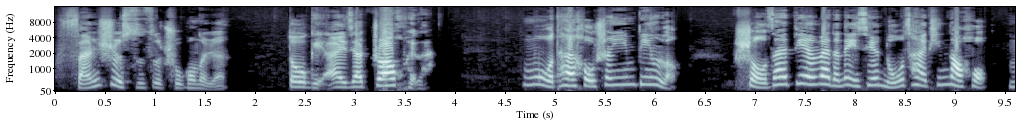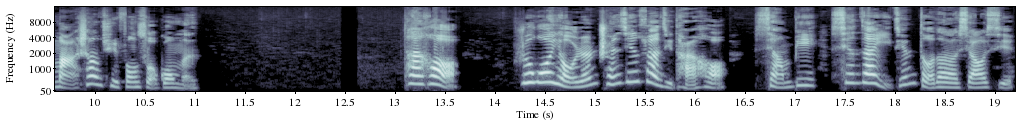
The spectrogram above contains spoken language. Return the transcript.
凡是私自出宫的人都给哀家抓回来。莫太后声音冰冷，守在殿外的那些奴才听到后，马上去封锁宫门。太后，如果有人存心算计太后，想必现在已经得到了消息。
